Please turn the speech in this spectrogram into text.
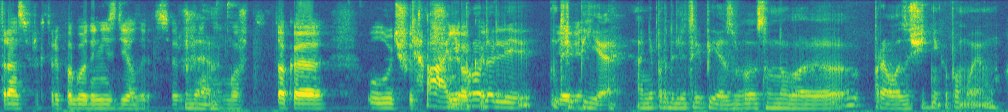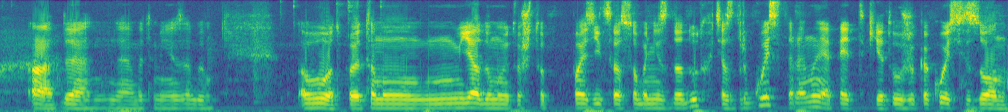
трансфер, который погода не сделает совершенно. Да. Может, только улучшит. А, они продали. Трипье. Они продали Трипье основного правозащитника, по-моему. А, да, да, об этом я и забыл. Вот, поэтому я думаю, то, что позиции особо не сдадут, хотя с другой стороны, опять-таки, это уже какой сезон.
